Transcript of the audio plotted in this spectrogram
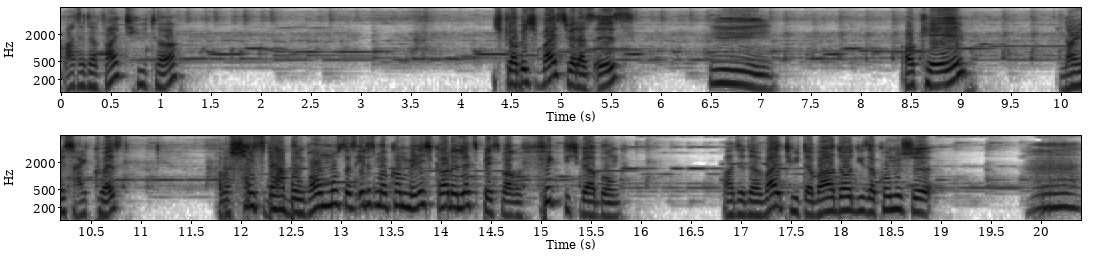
Warte, der Waldhüter? Ich glaube, ich weiß, wer das ist. Hm. Okay. Neue Sidequest. Aber scheiß Werbung. Warum muss das jedes Mal kommen, wenn ich gerade Let's Plays mache? Fick dich, Werbung. Warte, der Waldhüter war dort dieser komische...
